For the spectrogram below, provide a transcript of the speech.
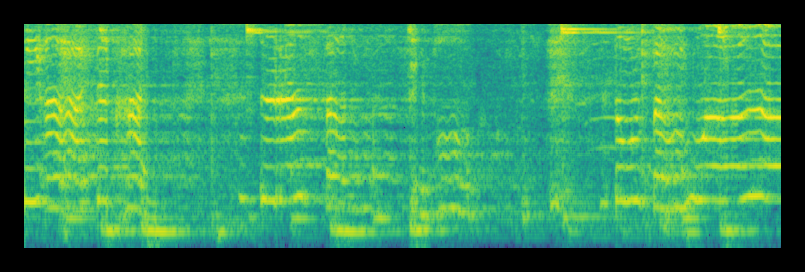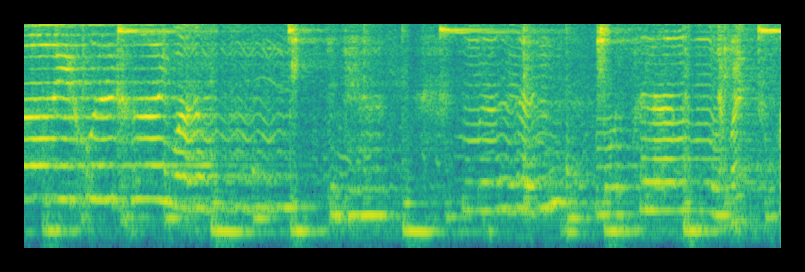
มีอาจจะขัด รับสั่งสด็จพ่อ ต้องสั่งไว้คนเคยหวังจะเจอเหมือนหมดพลังจับไว้ คว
